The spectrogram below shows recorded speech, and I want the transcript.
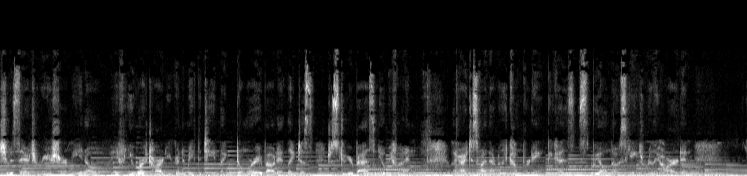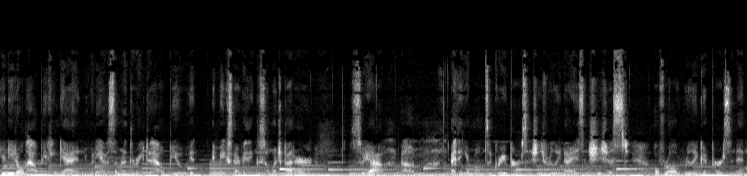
she was there to reassure me, you know, if you worked hard, you're gonna make the team. Like, don't worry about it. Like, just just do your best and you'll be fine. Like, I just find that really comforting because we all know skating's really hard and you need all the help you can get, and when you have someone at the rink to help you, it, it makes everything so much better. So, yeah, um, I think your mom's a great person. She's really nice, and she's just overall a really good person. And,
